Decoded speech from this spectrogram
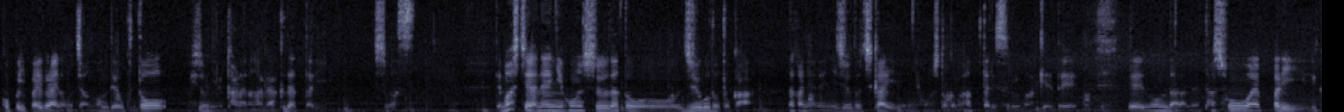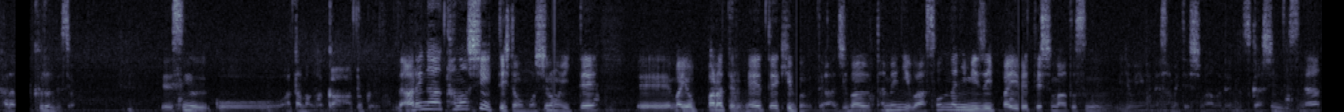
コップ1杯ぐらいのお茶を飲んでおくと非常に体が楽だったりします。でましてやね日本酒だと15度とか中にはね20度近い日本酒とかもあったりするわけでで飲んだらね多少はやっぱり体くるんですよ。ですぐこう頭がガーッとくるであれが楽しいって人ももちろんいて、えー、まあ、酔っ払ってる酩酊気分って味わうためにはそんなに水いっぱい入れてしまうとすぐ余韻がね冷めてしまうので難しいんですが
